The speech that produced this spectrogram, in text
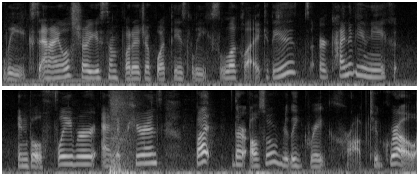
leeks, and I will show you some footage of what these leeks look like. These are kind of unique in both flavor and appearance, but they're also a really great crop to grow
